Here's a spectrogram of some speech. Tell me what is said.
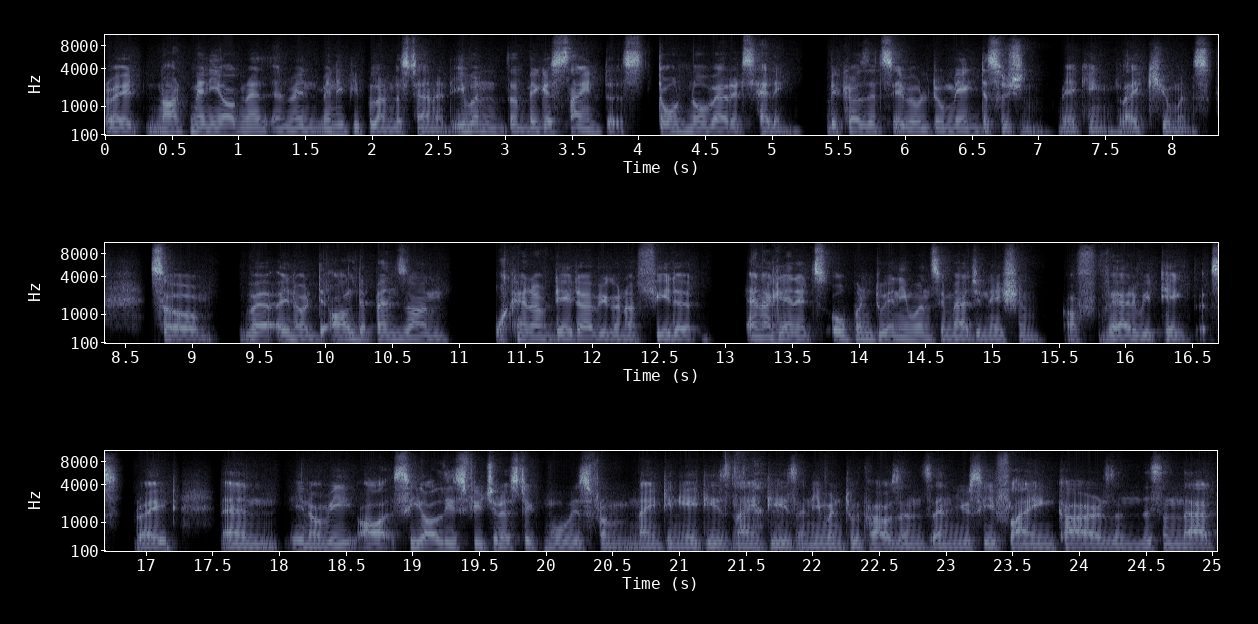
right? Not many organize I mean, many people understand it. Even the biggest scientists don't know where it's heading because it's able to make decision making like humans. So where you know it all depends on what kind of data we're going to feed it? And again it's open to anyone's imagination of where we take this right? And you know we all see all these futuristic movies from 1980s 90s and even 2000s and you see flying cars and this and that.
